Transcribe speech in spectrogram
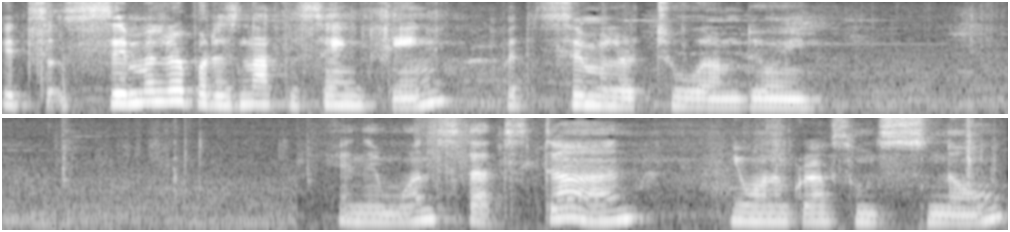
It's similar, but it's not the same thing. But it's similar to what I'm doing. And then once that's done, you want to grab some snow.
